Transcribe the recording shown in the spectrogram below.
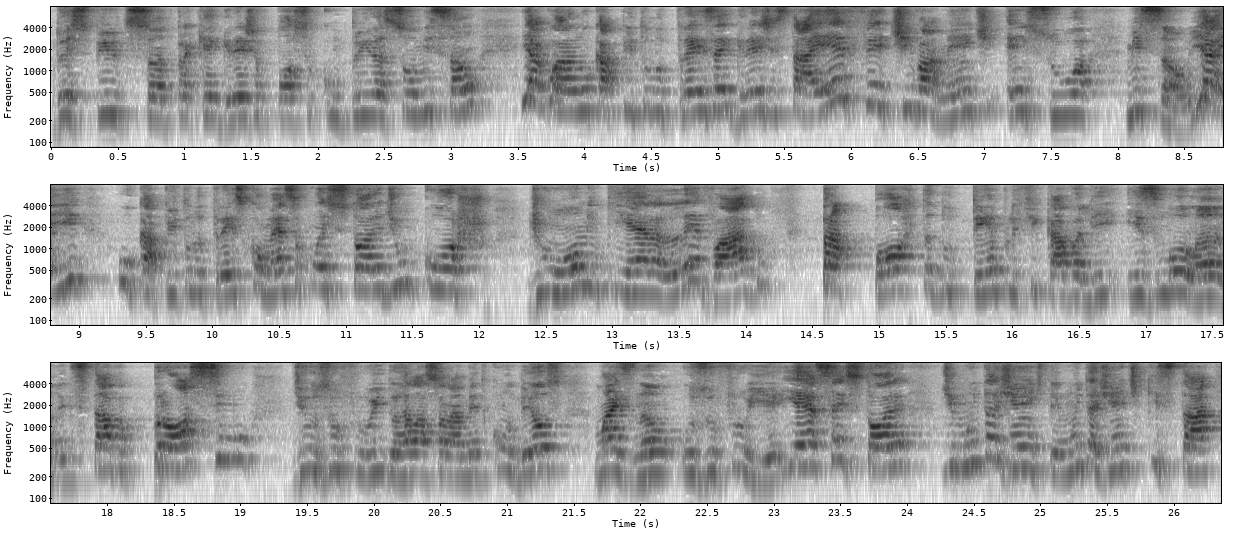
do Espírito Santo para que a igreja possa cumprir a sua missão. E agora, no capítulo 3, a igreja está efetivamente em sua missão. E aí, o capítulo 3 começa com a história de um coxo, de um homem que era levado para a porta do templo e ficava ali esmolando. Ele estava próximo de usufruir do relacionamento com Deus, mas não usufruía. E essa é a história de muita gente. Tem muita gente que está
